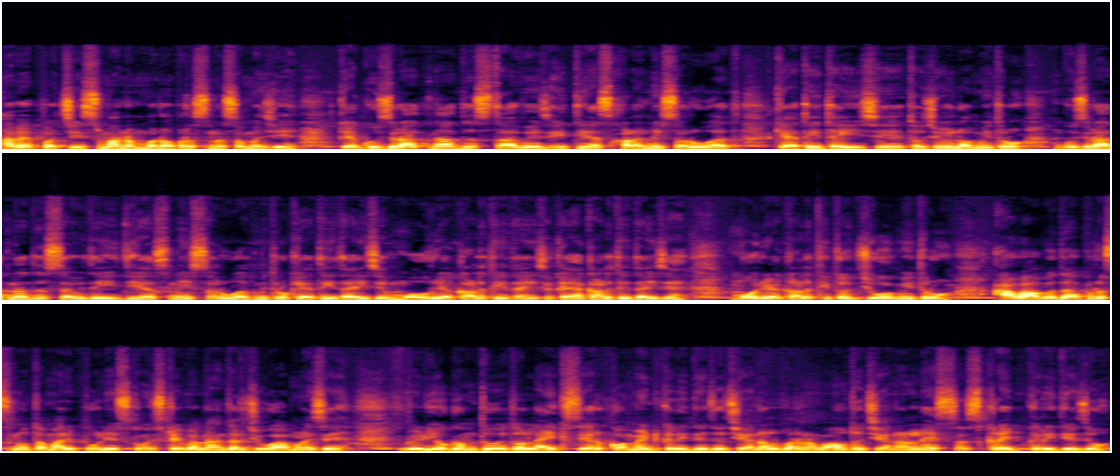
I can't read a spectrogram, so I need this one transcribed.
હવે પચીસમાં નંબરનો પ્રશ્ન સમજીએ કે ગુજરાતના દસ્તાવેજ ઇતિહાસ કાળની શરૂઆત ક્યાંથી થઈ છે? તો જોઈ લો મિત્રો, ગુજરાતના દસ્તાવેજ ઇતિહાસની શરૂઆત મિત્રો ક્યાંથી થાય છે? મૌર્ય કાળથી થાય છે. કયા કાળથી થાય છે? મૌર્ય કાળથી. તો જો મિત્રો, આવા બધા પ્રશ્નો તમારી પોલીસ કોન્સ્ટેબલના અંદર જોવા મળશે વીડિયો ગમતો હોય તો લાઇક શેર, કોમેન્ટ કરી દેજો. ચેનલ પર નવા હો તો ચેનલને સબસ્ક્રાઈબ કરી દેજો.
